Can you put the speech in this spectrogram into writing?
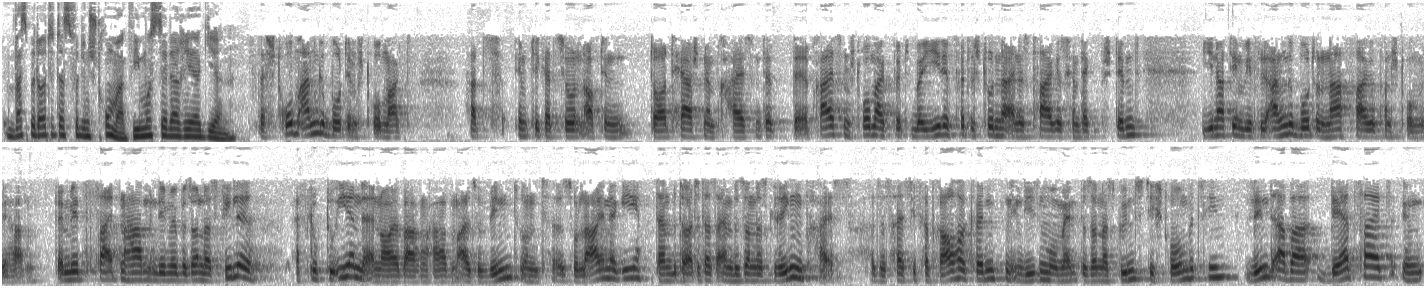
Was bedeutet das für den Strommarkt? Wie muss der da reagieren? Das Stromangebot im Strommarkt hat Implikationen auf den dort herrschenden Preis. Und der, Preis im Strommarkt wird über jede Viertelstunde eines Tages hinweg bestimmt, je nachdem, wie viel Angebot und Nachfrage von Strom wir haben. Wenn wir jetzt Zeiten haben, in denen wir besonders viele fluktuierende Erneuerbaren haben, also Wind- und äh, Solarenergie, dann bedeutet das einen besonders geringen Preis. Also das heißt, die Verbraucher könnten in diesem Moment besonders günstig Strom beziehen, sind aber derzeit in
